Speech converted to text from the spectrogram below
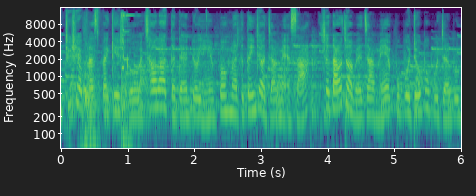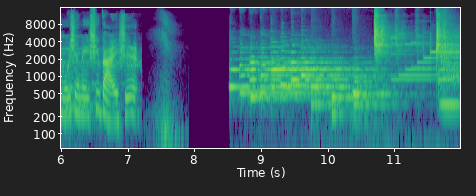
ရဲ့ 2-share plus package ကို6လသက်တမ်းတိုးရင်ပုံမှန်တသိန်းကျော်ကြမယ့်အစား7000ကျော်ပဲကြမယ်ပူပူတိုးပူပူတန် promotion လေးရှိပါရဲ့ရှင်။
